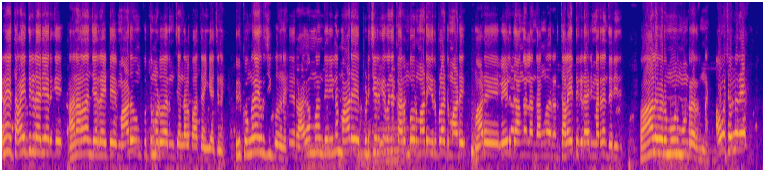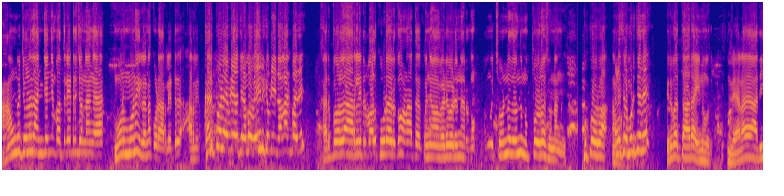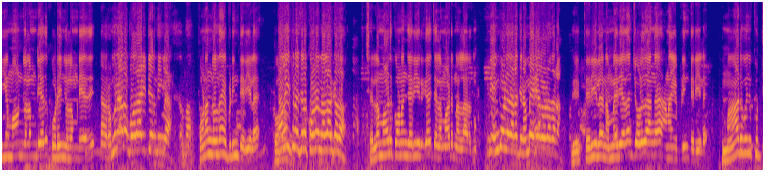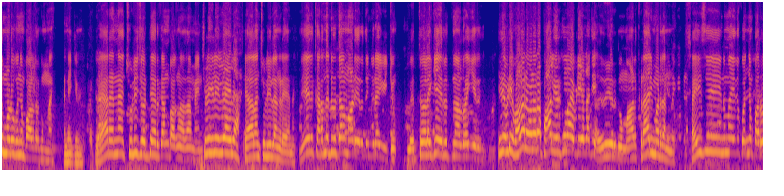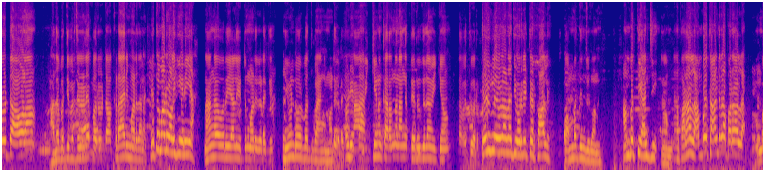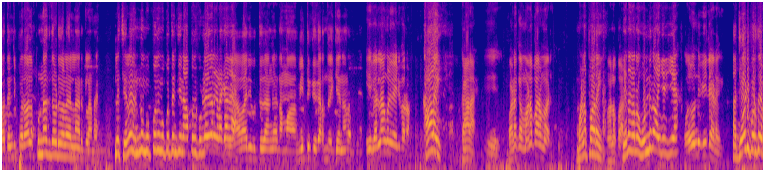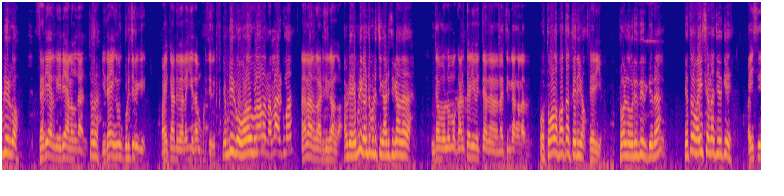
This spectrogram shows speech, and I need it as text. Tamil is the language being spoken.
ஏன்னா தலையத்துக்கிடாரியா இருக்கு. அதனாலதான் சரி ரைட்டு. மாடும் குத்து மாடுவா இருந்துச்சு அதனால பார்த்து வாங்கியாச்சுண்ணே இது கொங்கராயக்குறிச்சிக்கு போகுதுண்ணே ரகம்லாம் தெரியல. மாடு பிடிச்சிருக்கு. கொஞ்சம் கரும்போர் மாடு இருப்பலாட்டு மாடு. மாடு வேலு தாங்க இல்லை தாங்க தலையத்துக்கிடாரி மாதிரி தான் தெரியுது. பால் ஒரு மூணு மூன்றரை இருக்குண்ணே அவங்க சொன்னது? அவங்க சொன்னது அஞ்சு அஞ்சு பத்து லிட்டர் சொன்னாங்க. மூணு மூணு இல்லைன்னா கூட அரை லிட்டர் அரை லிட்டர். கருப்பு எப்படி ஆச்சு நம்ம வெயிலுக்கு எப்படி நல்லா இருக்குமா இது? கருப்பு அரை லிட்டர் பால் கூட இருக்கும். ஆனால் கொஞ்சம் வெடுவெடுன்னு இருக்கும். அவங்க சொன்னது வந்து முப்பது ரூபா சொன்னாங்க. முப்பது ரூபா. கடைசியில முடிஞ்சது? இருபத்தாறு ஐநூறு. விலை அதிகமாகவும் சொல்ல முடியாது கூடயும் சொல்ல முடியாது. ரொம்ப நேரம் போராடிட்டே இருந்தீங்களா? குணங்கள் தான் எப்படின்னு தெரியல. தலையத்துல சில குணம் நல்லா இருக்காதா? செல்ல மாடு குணம் சரி இருக்காது செல்ல மாடு நல்லா இருக்கும். இது எங்க உள்ளது அழைச்சி நம்ம ஏரியால உள்ளதானா? இது தெரியல நம்ம ஏரியா தான் சொல்லுதாங்க ஆனா எப்படின்னு தெரியல. மாடு கொஞ்சம் குத்து மாடு கொஞ்சம் பால் இருக்கும்ண்ணே. என்னைக்குமே. வேற என்ன சுழி சொட்டே இருக்கான்னு பார்க்கணும் அதான் மெயின் சுழிகளி இல்லையா இல்ல ஏதெல்லாம் சுழிலாம் கிடையாது. ஏது கறந்துட்டு வித்தாலும் மாடு இருபத்தஞ்சு ரூபாய்க்கு விற்கும் வெத்து விலைக்கே இருபத்தி நாலு ரூபாய்க்கு இருக்கு. இது எப்படி வளர வளர பால் இருக்குமா எப்படி என்னாச்சு? அது இருக்கும். மாடு கிடாரி மாடு தானே. சைஸ் இனிமே இது கொஞ்சம் பருவட்டு ஆகலாம். அதை பத்தி பிரச்சனை கிடையாது பருவட்டு. கிடாரி மாடு தானே. எத்தனை மாடு வளர்க்கீங்க நீங்க? நாங்க ஒரு ஏழு எட்டு மாடு கிடக்கு. இவன்ட்டு ஒரு பத்து பதினஞ்சு மாடு கிடக்கு. விற்கணும் கறந்து நாங்க தெருவுக்கு தான் விற்கும். அதை பத்தி ஒரு தெருக்குல எவ்வளவு ஆச்சு ஒரு லிட்டர் பால். ஐம்பத்தஞ்சு ரூபாங்க ஐம்பத்தி அஞ்சு. பரவாயில்ல ஐம்பது தாண்டுறா பரவாயில்ல. ஐம்பத்தஞ்சு பரவாயில்ல புண்ணாக்கு தோடு விலை எல்லாம் இருக்கலாண்ணே இல்ல சிலர் இன்னும் முப்பது முப்பத்தஞ்சு நாற்பதுக்குள்ளே தான் கிடக்காங்க. வியாபாரி வித்துதாங்க நம்ம வீட்டுக்கு கறந்து வைக்கிறதுனால இது வெள்ளாங்குழி வெட்டி போறோம். காளை. காளை. வடக்க மணப்பாறை மாடு. மணப்பாறை. மணப்பாறை. என்ன காரணம் ஒண்ணுதான் வாங்கிருக்கீங்க ஒரு ஒன்று வீட்டை கிடக்கு ஜோடி பொறுத்து எப்படி இருக்கும்? சரியா இருக்கும் இதே அளவு தான். இதான் எங்களுக்கு பிடிச்சிருக்கு. வயக்காட்டு வேலைக்கு இதான் பிடிச்சிருக்கு. எப்படி இருக்கும் உழவுகளால நல்லா இருக்குமா? நல்லா இருக்கும் அடிச்சிருக்காங்க. அப்படி எப்படி கண்டுபிடிச்சிங்க அடிச்சிருக்காங்க? இந்த நம்ம கழுத்தடி வச்சு அதை வச்சிருக்காங்களா அது. ஓ, தோலை பார்த்தா தெரியும். தெரியும். தோல்ல ஒரு இது இருக்குதா. எத்தனை வயசு என்னாச்சு இதுக்கு? வயசு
